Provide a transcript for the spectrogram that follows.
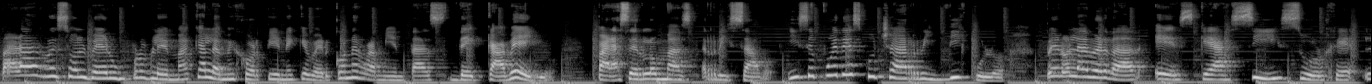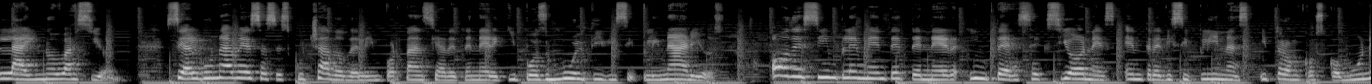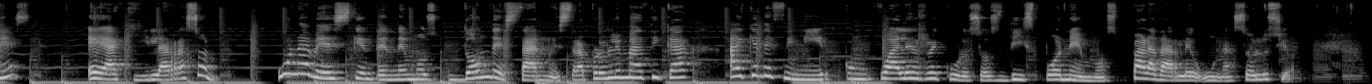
para resolver un problema que a lo mejor tiene que ver con herramientas de cabello para hacerlo más rizado. Y se puede escuchar ridículo, pero la verdad es que así surge la innovación. Si alguna vez has escuchado de la importancia de tener equipos multidisciplinarios o de simplemente tener intersecciones entre disciplinas y troncos comunes, he aquí la razón. Una vez que entendemos dónde está nuestra problemática, hay que definir con cuáles recursos disponemos para darle una solución.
